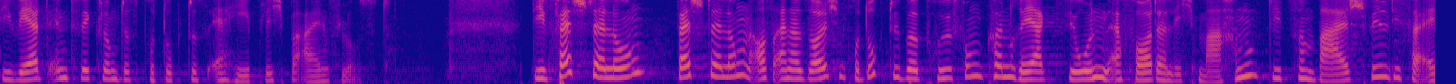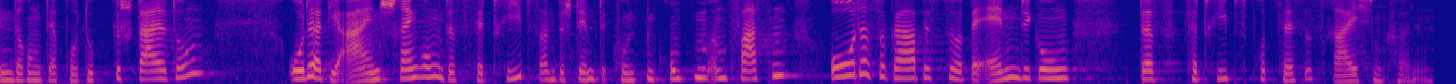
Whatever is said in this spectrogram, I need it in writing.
die Wertentwicklung des Produktes erheblich beeinflusst. Die Feststellung, Feststellungen aus einer solchen Produktüberprüfung können Reaktionen erforderlich machen, die zum Beispiel die Veränderung der Produktgestaltung oder die Einschränkung des Vertriebs an bestimmte Kundengruppen umfassen oder sogar bis zur Beendigung des Vertriebsprozesses reichen können.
